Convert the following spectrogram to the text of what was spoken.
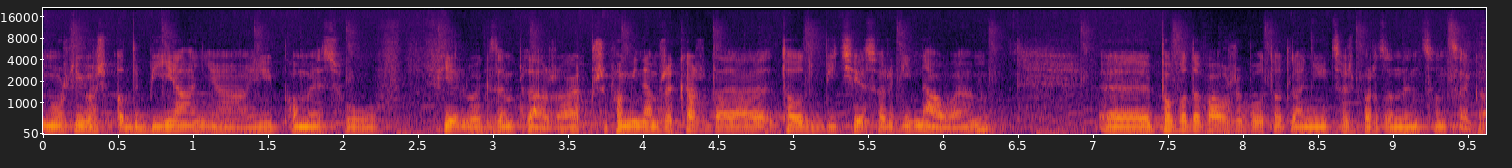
możliwość odbijania jej pomysłów w wielu egzemplarzach, przypominam, że każde to odbicie jest oryginałem, yy, powodowało, że było to dla niej coś bardzo nęcącego.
